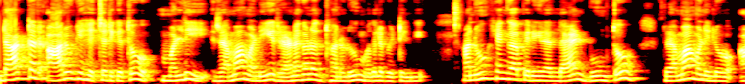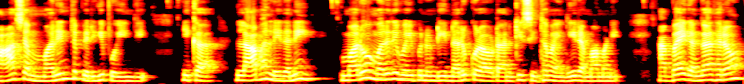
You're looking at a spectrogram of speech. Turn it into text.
డాక్టర్ ఆరోగ్య హెచ్చరికతో మళ్ళీ రమామణి రణగణధ్వనులు మొదలుపెట్టింది. అనూహ్యంగా పెరిగిన ల్యాండ్ బూమ్తో రమామణిలో ఆశ మరింత పెరిగిపోయింది. ఇక లాభం లేదని మరో మరిది వైపు నుండి నరుకు రావడానికి సిద్ధమైంది రమామణి. అబ్బాయి గంగాధరం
